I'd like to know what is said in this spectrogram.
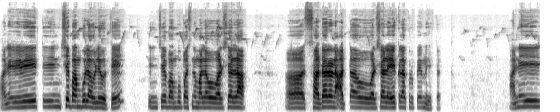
आणि तीनशे बांबू लावले होते. तीनशे बांबूपासून मला वर्षाला साधारण आता वर्षाला एक लाख रुपये मिळतात. आणि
